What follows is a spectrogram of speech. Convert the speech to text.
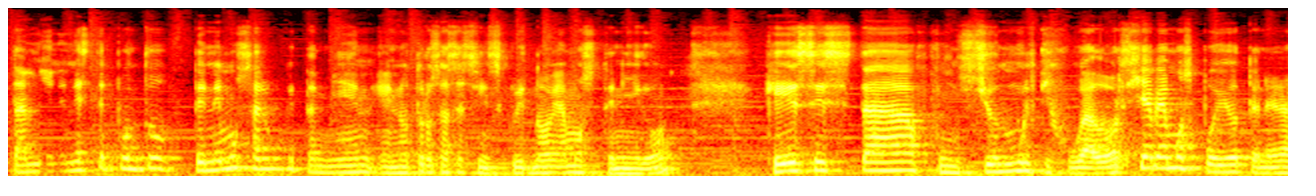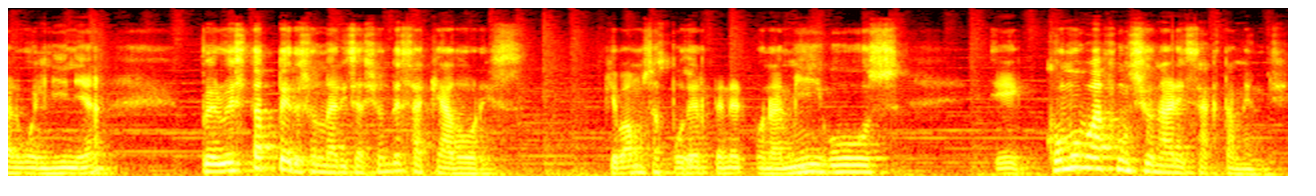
También en este punto tenemos algo que también en otros Assassin's Creed no habíamos tenido, que es esta función multijugador. Sí habíamos podido tener algo en línea, pero esta personalización de saqueadores que vamos a poder tener con amigos, eh, ¿cómo va a funcionar exactamente?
